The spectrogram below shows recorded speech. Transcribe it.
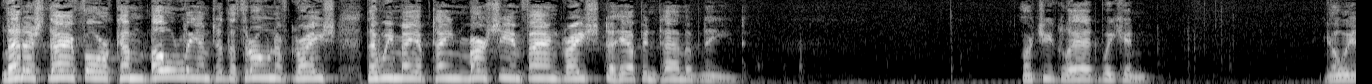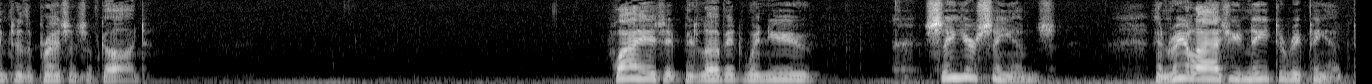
Let us therefore come boldly unto the throne of grace that we may obtain mercy and find grace to help in time of need. Aren't you glad we can go into the presence of God? Why is it, beloved, when you see your sins and realize you need to repent,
